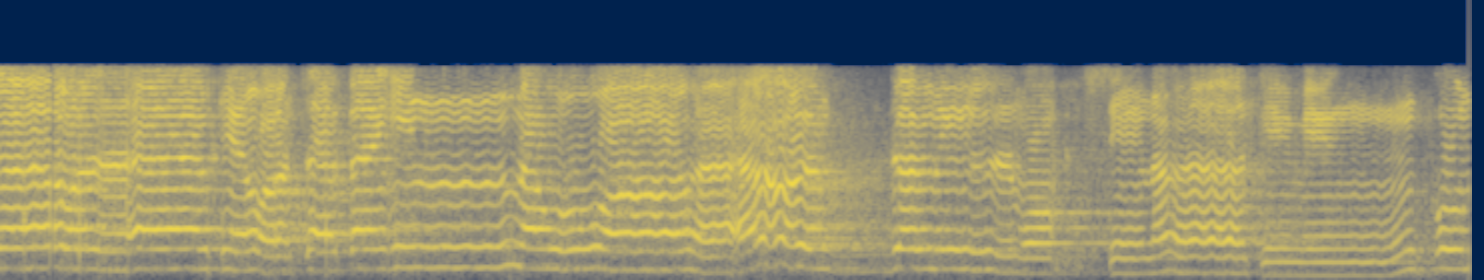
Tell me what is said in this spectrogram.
والدار الآخرة فإن الله أعد للمحسنات منكن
